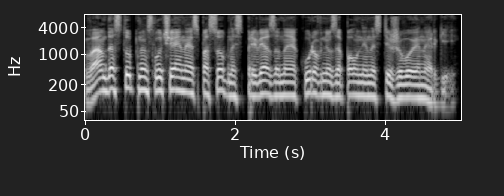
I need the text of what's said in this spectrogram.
Вам доступна случайная способность, привязанная к уровню заполненности живой энергией.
